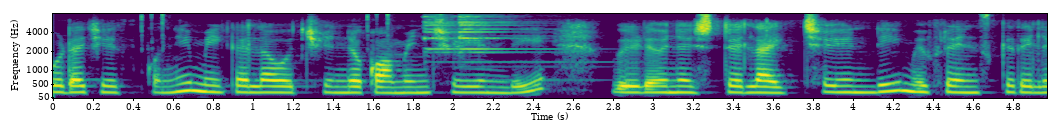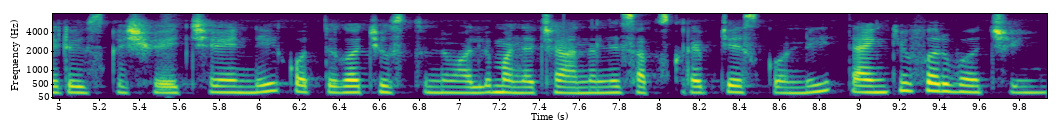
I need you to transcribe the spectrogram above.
కూడా చేసుకొని మీకు ఎలా వచ్చిందో కామెంట్ చేయండి. వీడియో నచ్చితే లైక్ చేయండి. మీ ఫ్రెండ్స్కి రిలేటివ్స్కి షేర్ చేయండి. కొత్తగా చూస్తున్న వాళ్ళు మన ఛానల్ని సబ్స్క్రైబ్ చేసుకోండి. Thank you for watching.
